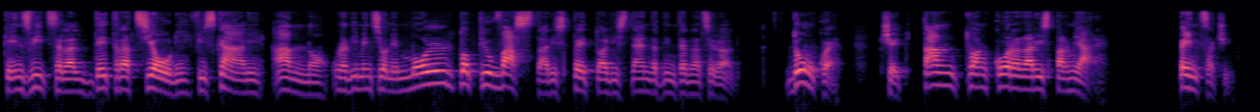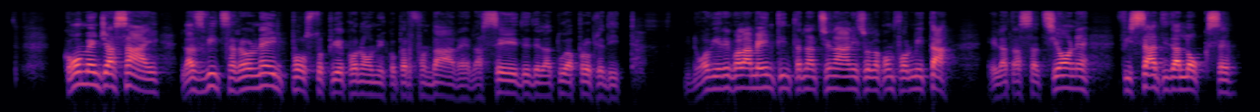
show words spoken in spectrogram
che in Svizzera le detrazioni fiscali hanno una dimensione molto più vasta rispetto agli standard internazionali. Dunque, c'è tanto ancora da risparmiare. Pensaci. Come già sai, la Svizzera non è il posto più economico per fondare la sede della tua propria ditta. I nuovi regolamenti internazionali sulla conformità e la tassazione fissati dall'Ocse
